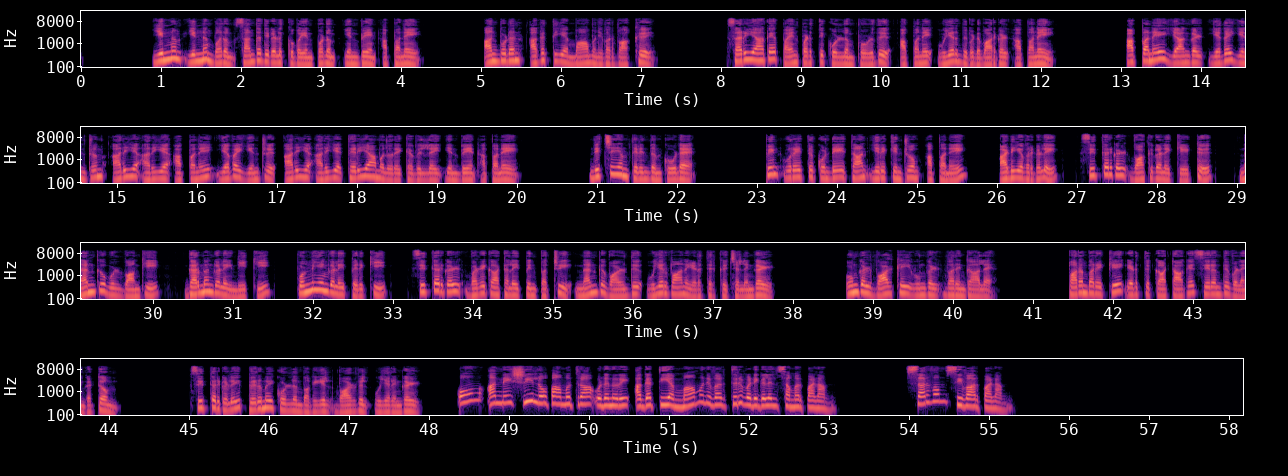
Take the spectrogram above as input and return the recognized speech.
இன்னும் இன்னும் வரும் சந்ததிகளுக்கு பயன்படும் என்பேன் அப்பனே. அன்புடன் அகத்திய மாமுனிவர் வாக்கு. சரியாக பயன்படுத்திக் கொள்ளும் பொழுது அப்பனே உயர்ந்து விடுவார்கள் அப்பனே. அப்பனே யாங்கள் எதை என்றும் அறிய அறிய அப்பனே எவை என்று அறிய அறிய தெரியாமலுரைக்கவில்லை என்பேன் அப்பனே. நிச்சயம் தெரிந்தும் கூட. பின் உரைத்துக் கொண்டே தான் இருக்கின்றோம் அப்பனே. அடியவர்களே சித்தர்கள் வாக்குகளைக் கேட்டு நன்கு உள்வாங்கி கர்மங்களை நீக்கி புண்ணியங்களைப் பெருக்கி சித்தர்கள் வழிகாட்டலை பின்பற்றி நன்கு வாழ்ந்து உயர்வான இடத்திற்குச் செல்லுங்கள். உங்கள் வாழ்க்கை உங்கள் வருங்கால பரம்பரைக்கே எடுத்துக்காட்டாக சிறந்து விளங்கட்டும். சித்தர்களே பெருமை கொள்ளும் வகையில் வாழ்வில் உயருங்கள். ஓம் அன்னை ஸ்ரீ லோபாமுத்ரா உடனுரை அகத்திய மாமுனிவர் திருவடிகளில் சமர்ப்பணம். சர்வம் சிவார்ப்பணம்.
